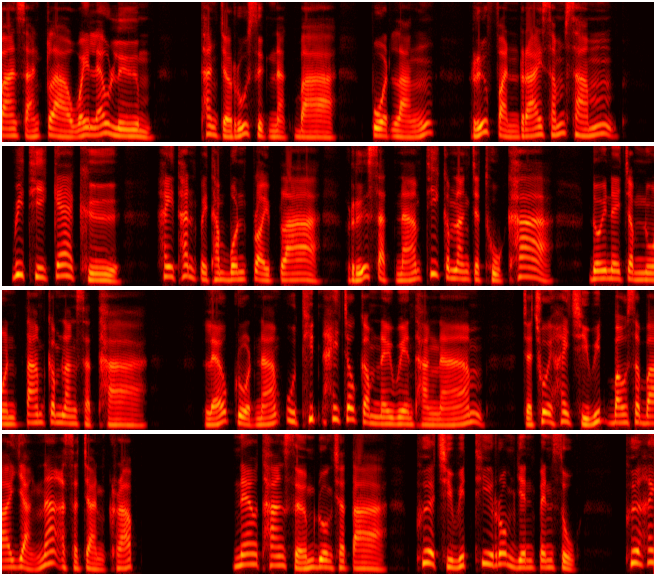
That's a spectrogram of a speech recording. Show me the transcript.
บานสารกล่าวไว้แล้วลืม ท่านจะรู้สึกหนักบา ปวดหลัง หรือฝันร้ายซ้ำๆวิธีแก้คือ ให้ท่านไปทำบนปล่อยปลา หรือสัตว์น้ำที่กำลังจะถูกฆ่า โดยในจำนวนตามกำลังศรัทธา แล้วกรวดน้ำอุทิศให้เจ้ากรรมในเวรทางน้ำจะช่วยให้ชีวิตเบาสบายอย่างน่าอัศจรรย์ครับ แนวทางเสริมดวงชะตาเพื่อชีวิตที่ร่มเย็นเป็นสุข เพื่อให้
